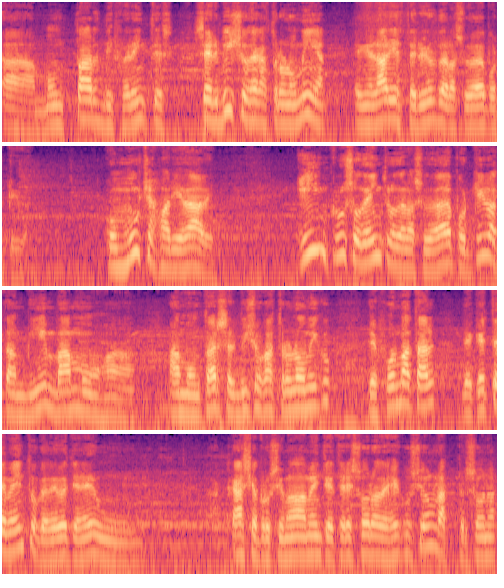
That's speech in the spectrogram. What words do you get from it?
a, montar diferentes servicios de gastronomía en el área exterior de la ciudad deportiva, con muchas variedades. Incluso dentro de la ciudad deportiva también vamos a, montar servicios gastronómicos de forma tal de que este evento, que debe tener un, casi aproximadamente tres horas de ejecución, las personas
